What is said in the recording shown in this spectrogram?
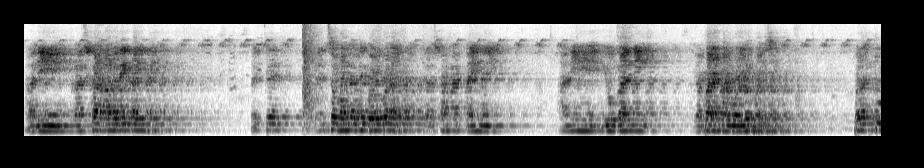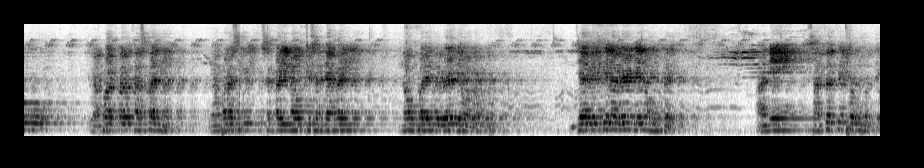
आणि राजकारणामध्ये काही नाही. त्यांचं म्हणणं ते बरोबर आहे. राजकारणात काही नाही. आणि युवकांनी व्यापाराकडे वळलं पाहिजे. परंतु व्यापार करत असताना व्यापारासाठी सकाळी नऊ ते संध्याकाळी नऊ पर्यंत वेळ द्यावा लागतो. ज्या व्यक्तीला वेळ देणं होत आहे आणि सातत्य ठेवून होते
